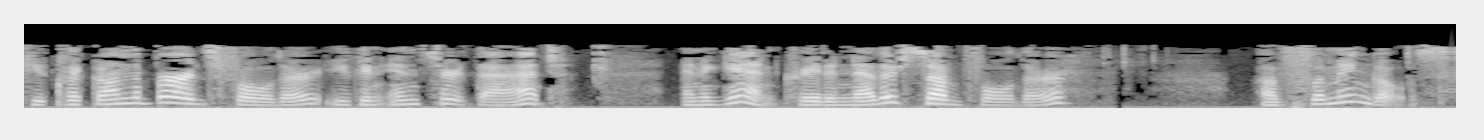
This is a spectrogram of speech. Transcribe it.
If you click on the birds folder, you can insert that and again, create another subfolder of flamingos.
